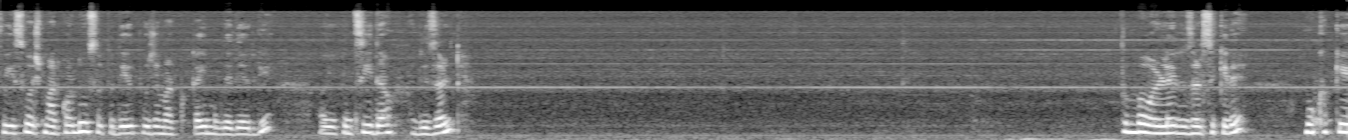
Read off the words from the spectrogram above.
ಫೇಸ್ ವಾಶ್ ಮಾಡಿಕೊಂಡು ಸ್ವಲ್ಪ ದೇವ್ರ ಪೂಜೆ ಮಾಡ್ಕೊಂಡು ಕೈ ಮುಗಿದೆ ದೇವ್ರಿಗೆ. You can see the result ತುಂಬ ಒಳ್ಳೆ ರಿಸಲ್ಟ್ ಸಿಕ್ಕಿದೆ. ಮುಖಕ್ಕೆ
